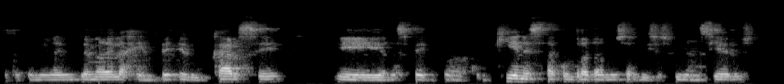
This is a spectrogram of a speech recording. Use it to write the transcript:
porque también hay un tema de la gente educarse eh, respecto a con quién está contratando servicios financieros.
